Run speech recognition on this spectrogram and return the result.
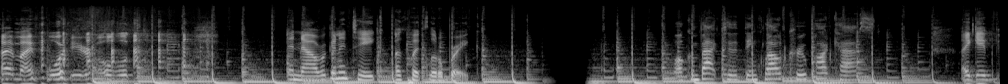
by my four year old. And now we're going to take a quick little break. Welcome back to the Think Loud Crew podcast. Like, if,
